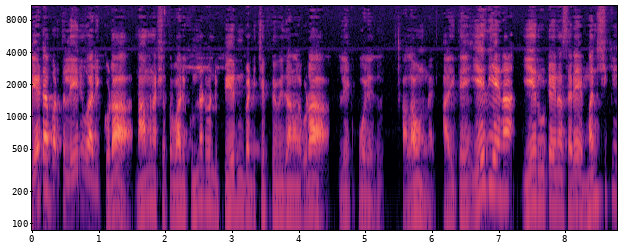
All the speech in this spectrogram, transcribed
డేట్ ఆఫ్ బర్త్ లేని వారికి కూడా నామ నక్షత్రం వారికి ఉన్నటువంటి పేరుని బట్టి చెప్పే విధానాలు కూడా లేకపోలేదు. అలా ఉన్నాయి. అయితే ఏది అయినా ఏ రూట్ అయినా సరే మనిషికి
